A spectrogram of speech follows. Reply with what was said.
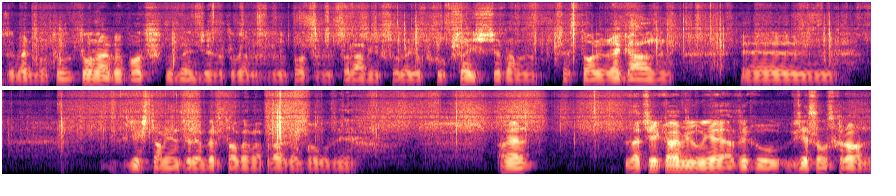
że będą tu, tunel by pod, by będzie to, to wiesz, pod torami w Sulejówku przejście tam przez tory legalne yy, gdzieś tam między Rembertowem a Pragą południe. Ale zaciekawił mnie artykuł gdzie są schrony.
